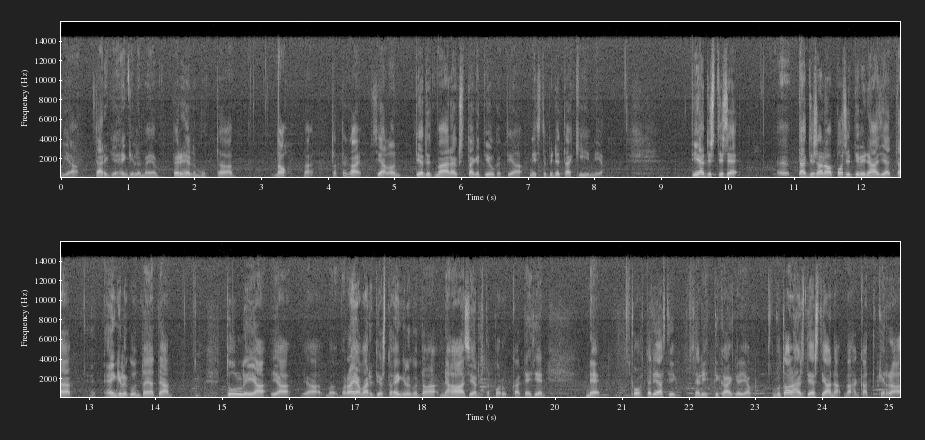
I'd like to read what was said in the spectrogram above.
Ja tärkeä henkilö meidän perheelle, mutta no, mä, totta kai siellä on tietyt määräykset aika tiukat ja niistä pidetään kiinni. Ja tietysti se täytyy sanoa positiivinen asia, että henkilökunta ja tämä tulli ja, ja, ja rajavartioston henkilökunta nähdään asiallista porukkaa, ettei siihen ne kohteliaasti selitti kaiken. Ja, mutta onhan se tietysti aina vähän katkeraa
